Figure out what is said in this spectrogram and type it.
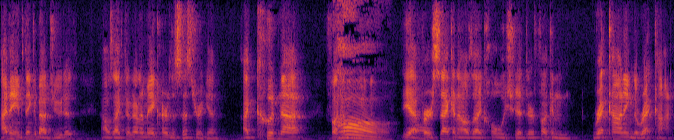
I didn't even think about Judith. I was like, they're gonna make her the sister again. I could not fucking. Oh. Yeah, for a second I was like, holy shit, they're fucking retconning the retcon.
